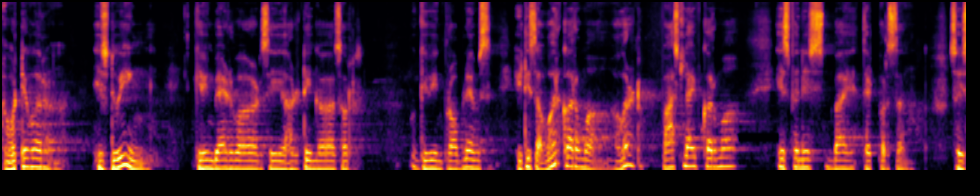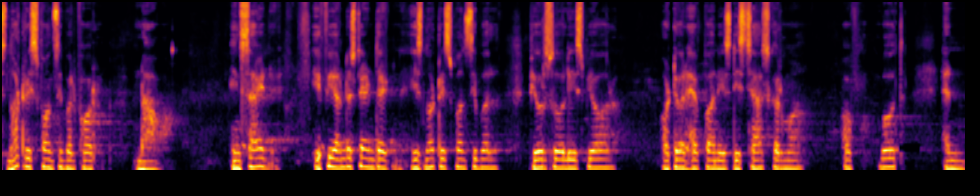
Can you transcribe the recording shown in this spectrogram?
Whatever he's doing, giving bad words, he hurting us or giving problems, it is our karma. Our past life karma is finished by that person. So he's not responsible for now. inside, if we understand that he's not responsible, pure soul is pure, whatever happen is discharge karma of both, and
